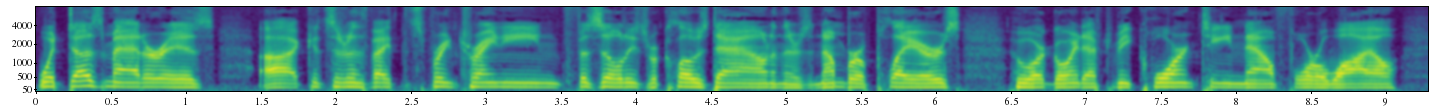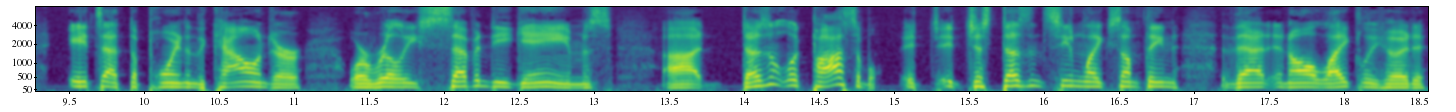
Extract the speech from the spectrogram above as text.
What does matter is uh, considering the fact that spring training facilities were closed down and there's a number of players who are going to have to be quarantined now for a while. It's at the point in the calendar where really 70 games uh, doesn't look possible. It, it just doesn't seem like something that, in all likelihood,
